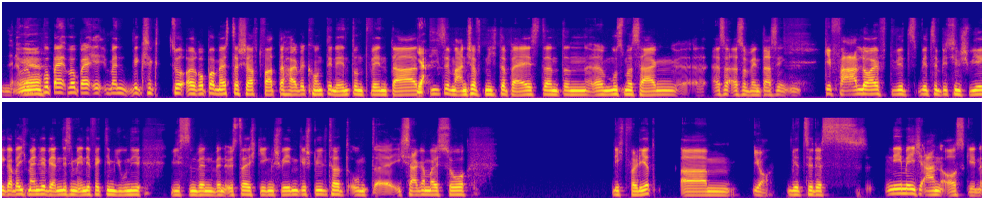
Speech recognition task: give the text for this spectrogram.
ja. wobei, wobei, ich meine, wie gesagt, zur Europameisterschaft fährt der halbe Kontinent und wenn da ja. diese Mannschaft nicht dabei ist, dann, dann äh, muss man sagen, äh, also, also wenn das in Gefahr läuft, wird es ein bisschen schwierig. Aber ich meine, wir werden das im Endeffekt im Juni wissen, wenn, wenn Österreich gegen Schweden gespielt hat und äh, ich sage mal so, nicht verliert. Ähm, ja, wird sie das, nehme ich an, ausgehen.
